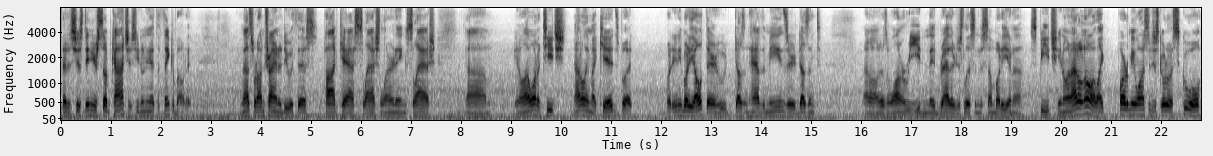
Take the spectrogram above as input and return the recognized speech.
that it's just in your subconscious. You don't even have to think about it. And that's what I'm trying to do with this podcast slash learning slash, um, you know, I want to teach not only my kids but but anybody out there who doesn't have the means or doesn't I don't know doesn't want to read and they'd rather just listen to somebody in a speech, you know. And I don't know, like part of me wants to just go to a school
